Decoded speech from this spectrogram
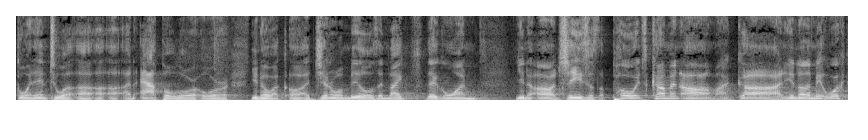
going into a, a, a an apple or or you know a, a general mills and like they're going you know, oh Jesus, the poet's coming. Oh my God, you know, let me work.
